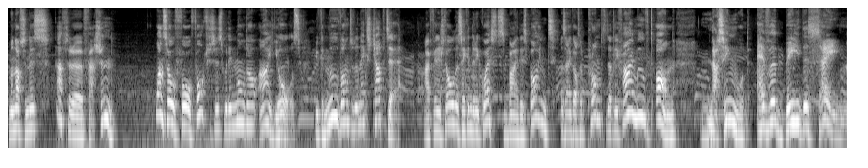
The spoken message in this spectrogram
monotonous after a fashion. Once all four fortresses within Mordor are yours, you can move on to the next chapter. I finished all the secondary quests by this point, as I got a prompt that if I moved on, nothing would ever be the same.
